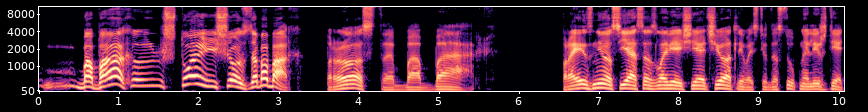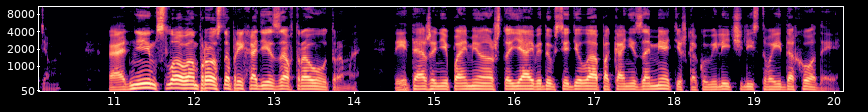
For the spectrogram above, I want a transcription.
Бабах? Что еще за бабах? Просто бабах. Произнес я со зловещей отчетливостью, доступной лишь детям. Одним словом, просто приходи завтра утром. Ты даже не поймешь, что я веду все дела, пока не заметишь, как увеличились твои доходы.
